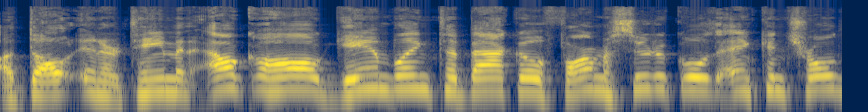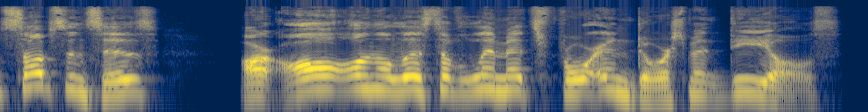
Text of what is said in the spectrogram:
Adult entertainment, alcohol, gambling, tobacco, pharmaceuticals, and controlled substances are all on the list of limits for endorsement deals.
